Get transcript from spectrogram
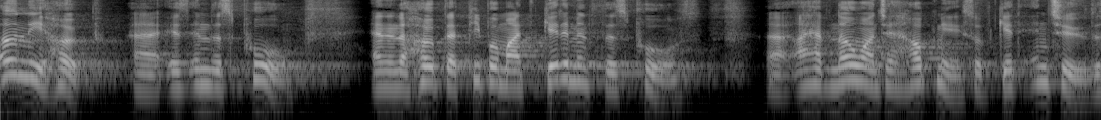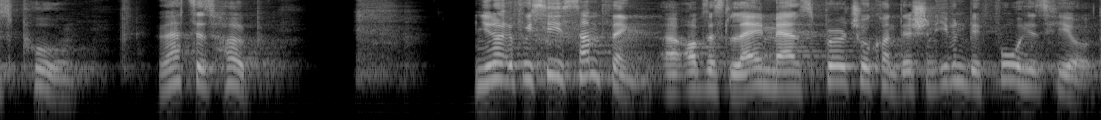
only hope uh, is in this pool, and in the hope that people might get him into this pool. Uh, I have no one to help me sort of get into this pool. That's his hope. And you know, if we see something uh, of this lame man's spiritual condition even before he's healed,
